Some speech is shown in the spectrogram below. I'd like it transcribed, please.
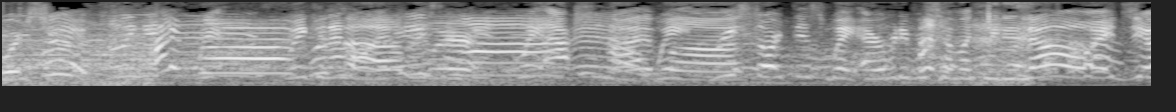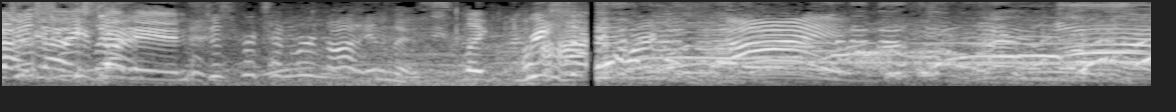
Where's she? Hi, Wait, can I hold it? Wait, actually, no. Wait, restart this. Wait, everybody pretend like we didn't. No, wait, just, Just restart it. Just pretend we're not in this. Like, Restart. Yeah!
